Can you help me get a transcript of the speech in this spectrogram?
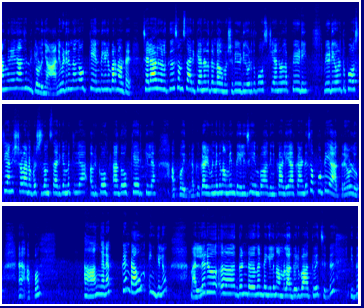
അങ്ങനെ ഞാൻ ചിന്തിക്കുള്ളൂ. ഞാൻ ഇവിടെ ഇരുന്ന് ഓക്കെ എന്തെങ്കിലും പറഞ്ഞോട്ടെ. ചില ആളുകൾക്ക് സംസാരിക്കാനുള്ളതുണ്ടാവും പക്ഷെ വീഡിയോ എടുത്ത് പോസ്റ്റ് ചെയ്യാനുള്ള പേടി. വീഡിയോ എടുത്ത് പോസ്റ്റ് ചെയ്യാൻ ഇഷ്ടമുള്ളതാണ്. പക്ഷെ സംസാരിക്കാൻ പറ്റില്ല. അവർക്ക് അത് ഓക്കെ ആയിരിക്കില്ല. അപ്പോൾ ഇതിനൊക്കെ കഴിവുണ്ടെങ്കിൽ നമ്മൾ എന്തെങ്കിലും ചെയ്യുമ്പോൾ അതിന് കളിയാക്കാണ്ട് സപ്പോർട്ട് ചെയ്യുക അത്രേ ഉള്ളൂ. അപ്പം അങ്ങനെയൊക്കെ ഉണ്ടാവും. എങ്കിലും നല്ലൊരു ഇതുണ്ട് എന്നുണ്ടെങ്കിൽ നമ്മൾ അതൊരു ഭാഗത്ത് വെച്ചിട്ട് ഇത്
